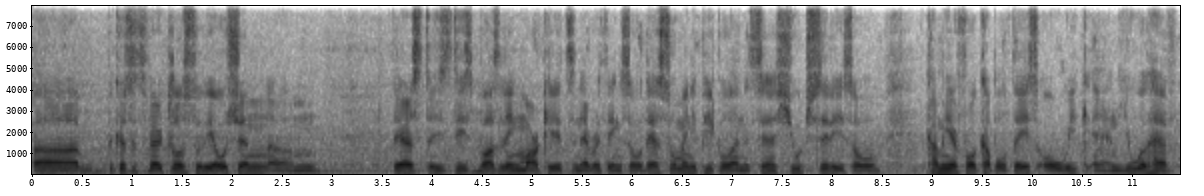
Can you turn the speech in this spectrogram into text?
Uh, because it's very close to the ocean, um, there's these, these bustling markets and everything. So there's so many people, and it's a huge city. So come here for a couple of days or a week, and you will have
